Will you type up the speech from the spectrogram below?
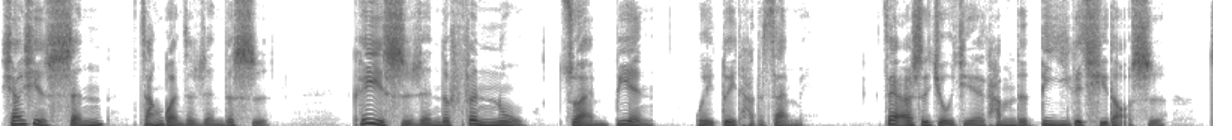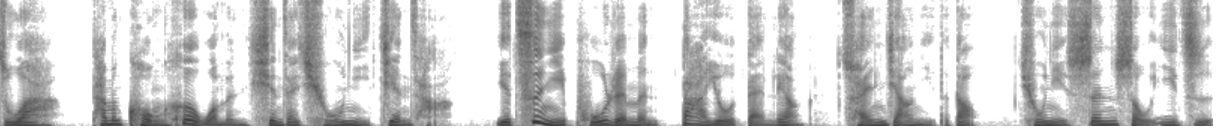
相信神掌管着人的事，可以使人的愤怒转变为对他的赞美。在二十九节，他们的第一个祈祷是：“主啊，他们恐吓我们，现在求你鉴察，也赐你仆人们大有胆量传讲你的道，求你伸手医治，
